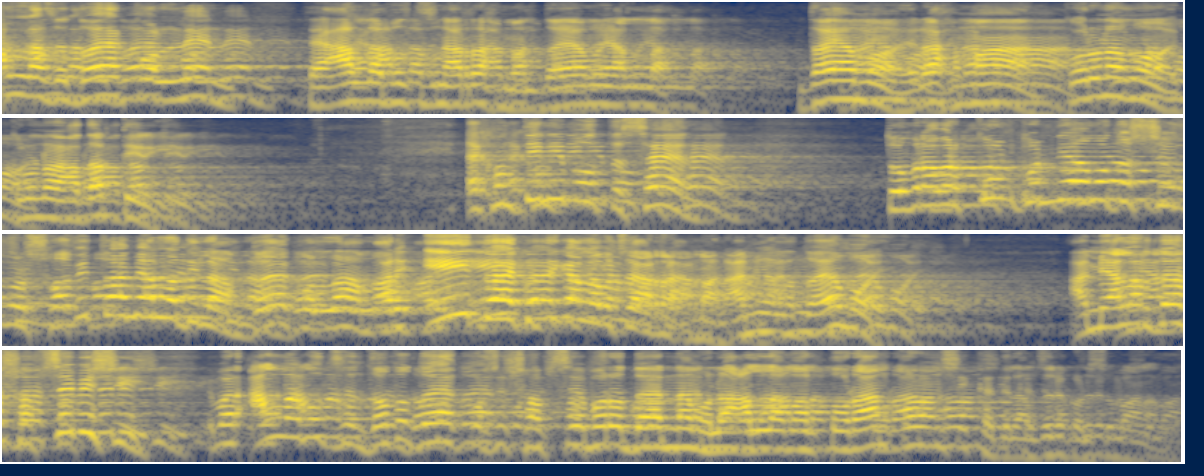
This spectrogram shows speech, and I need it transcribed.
আল্লাহ যে দয়া করলেন তাই আল্লাহ বলতেছেন আর রহমান দয়াময় আল্লাহ। দয়াময় রহমান করুণাময় করুণার আদার তিনি। এখন তিনি বলতেছেন তোমরা আমার কোন কোন নিয়ামত সবই তো আমি আল্লাহ দিলাম দয়া করলাম। আর এই দয়া করতে গিয়ে আল্লাহ বলছে আর রহমান আমি আল্লাহ দয়াময়। আমি আল্লাহর দয়া সবচেয়ে বেশি এবার আল্লাহ বলছেন যত দয়া করছে সবচেয়ে বড় দয়ার নাম হলো আল্লাহ আমার কোরআন কোরআন শিক্ষা দিলাম যেটা করে সুবহানাল্লাহ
